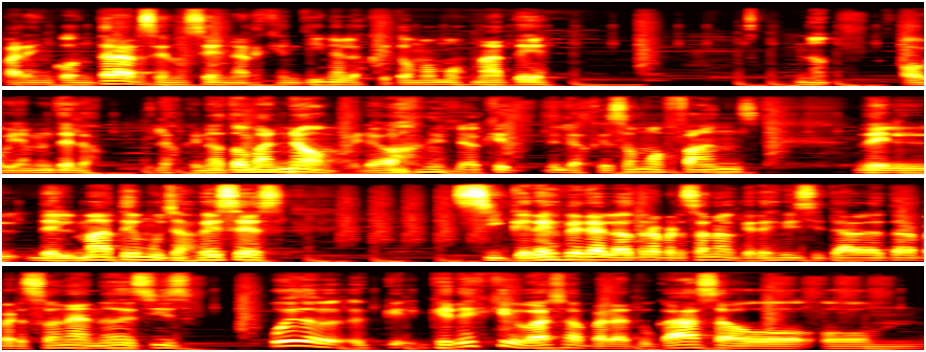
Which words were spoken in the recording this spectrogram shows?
para encontrarse, no sé, en Argentina los que tomamos mate, no, obviamente los, los que no toman no, pero los que, los que somos fans del, mate, muchas veces, si querés ver a la otra persona o querés visitar a la otra persona, no decís, ¿puedo, ¿querés que vaya para tu casa o, mm,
